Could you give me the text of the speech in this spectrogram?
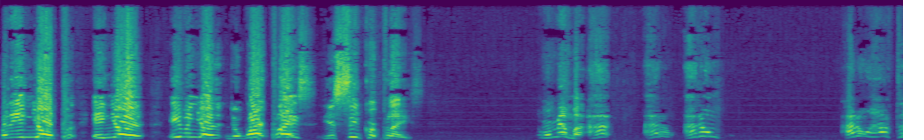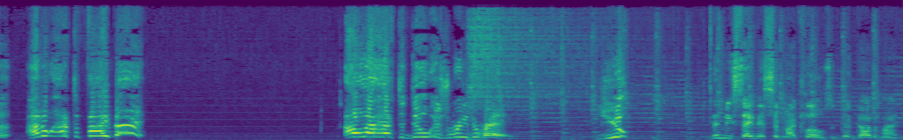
but in your in your even your the workplace, your secret place. Remember, I I don't I don't I don't have to I don't have to fight back. All I have to do is redirect. You let me say this in my closing. Good God Almighty.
